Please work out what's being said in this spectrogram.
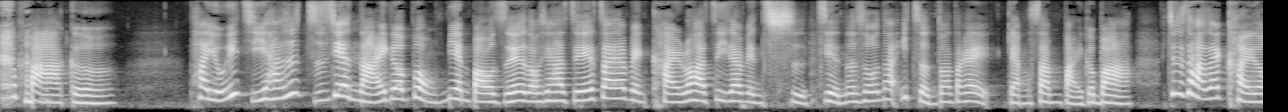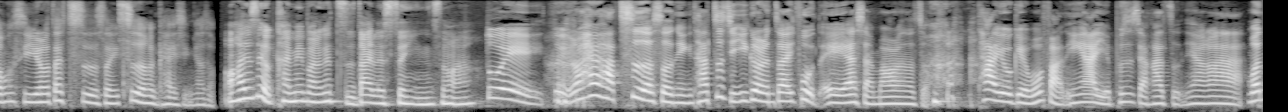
那个八哥。他有一集，他是直接拿一个泵面包之类的东西，他直接在那边开，然后他自己在那边吃。剪的时候，那一整段大概两三百个吧，就是他在开东西，然后在吃的声音，吃的很开心那种。哦，他就是有开面包那个纸袋的声音是吗？对对，然后还有他吃的声音，他自己一个人在 food ASMR 那种，他有给我们反应啊，也不是讲他怎样啊，我们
